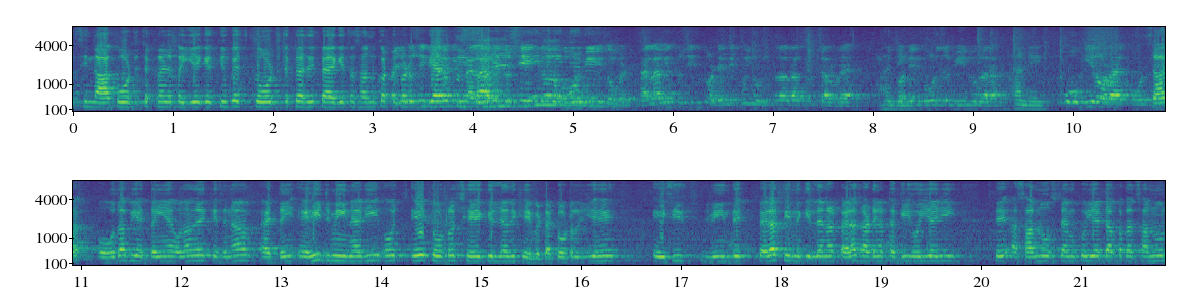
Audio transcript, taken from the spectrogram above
ਅਸੀਂ ਨਾ ਕੋਰਟ ਦੇ ਚੱਕਰਾਂ 'ਚ ਪਈਏ ਕਿ ਕਿਉਂਕਿ ਕੋਰਟ ਦੇ ਚੱਕਰ ਅਸੀਂ ਪੈ ਗਏ ਤਾਂ ਸਾਨੂੰ ਘੱਟੋ ਘੱਟ ਤੁਸੀਂ ਕਹਿ ਰਹੇ ਹੋ ਕਿ ਪਹਿਲਾਂ ਵੀ ਤੁਸੀਂ ਇੱਕ ਹੋਰ ਵੀ ਦੋ ਮਿੰਟ ਪਹਿਲਾਂ ਵੀ ਤੁਸੀਂ ਤੁਹਾਡੇ ਤੇ ਕੋਈ ਉਸ ਤਰ੍ਹਾਂ ਦਾ ਕੁਝ ਚੱਲ ਰਿਹਾ ਹੈ। ਤੁਹਾਡੀ ਕੋਲ ਜ਼ਮੀਨ ਵਗੈਰਾ। ਹਾਂਜੀ। ਉਹ ਕੀ ਰੌਲਾ ਹੈ ਕੋਰਟ ਸਰ ਉਹਦਾ ਵੀ ਇਦਾਂ ਹੀ ਹੈ ਉਹਨਾਂ ਦੇ ਕਿਸੇ ਨਾਲ ਇਦਾਂ ਹੀ ਇਹੀ ਜ਼ਮੀਨ ਹੈ ਜੀ ਉਹ ਇਹ ਟੋਟਲ 6 ਕਿੱਲਿਆਂ ਦੀ ਖੇਵਟ ਹੈ ਟੋਟਲ ਜੀ ਇਹ। ਏਸੀ ਜ਼ਮੀਨ ਦੇ ਪਹਿਲਾਂ 3 ਕਿੱਲਿਆਂ ਨਾਲ ਪਹਿਲਾਂ ਸਾਡੇ ਨਾਲ ਠੱਗੀ ਹੋਈ ਹੈ ਜੀ ਤੇ ਸਾਨੂੰ ਉਸ ਟਾਈਮ ਕੋਈ ਐਡਾ ਪਤਾ ਸਾਨੂੰ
